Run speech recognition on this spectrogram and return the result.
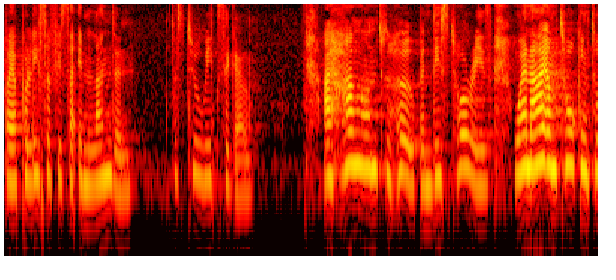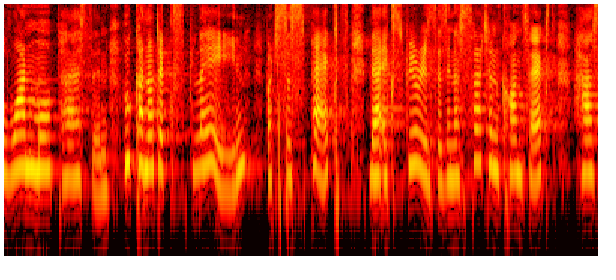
by a police officer in London just two weeks ago. I hang on to hope and these stories when I am talking to one more person who cannot explain but suspects their experiences in a certain context has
